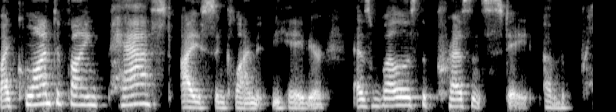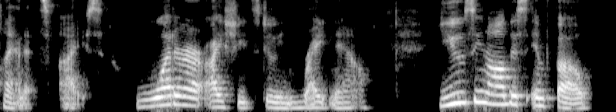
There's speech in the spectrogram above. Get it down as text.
by quantifying past ice and climate behavior as well as the present state of the planet's ice. What are our ice sheets doing right now? Using all this info,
